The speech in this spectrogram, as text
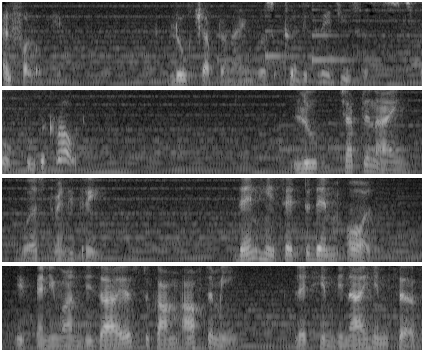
and follow him. Luke chapter 9 verse 23 jesus spoke to the crowd Luke chapter 9, verse 23. Then he said to them all, If anyone desires to come after me, let him deny himself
